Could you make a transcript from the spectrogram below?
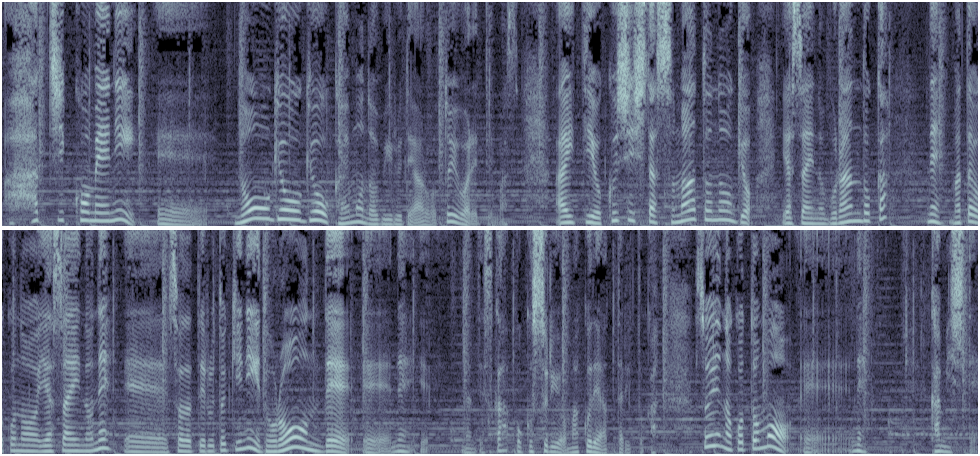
8個目に、えー、農業業界も伸びるであろうと言われています。IT を駆使したスマート農業野菜のブランド化ね、またはこの野菜のね、えー、育てるときにドローンで、えー、ね、何ですかお薬をまくであったりとかそういうようなことも、えー、ね、加味して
